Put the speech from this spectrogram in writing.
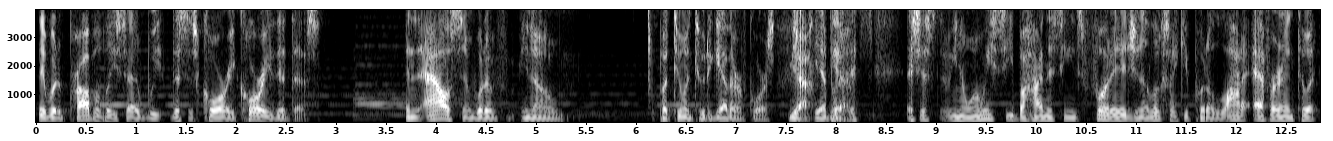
they would have probably said, "We this is Corey. Corey did this," and Allison would have, you know, put two and two together. Of course, yeah, yeah. But yeah. it's it's just, you know, when we see behind the scenes footage and it looks like you put a lot of effort into it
